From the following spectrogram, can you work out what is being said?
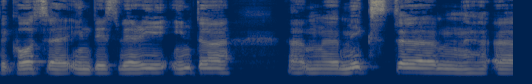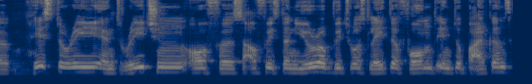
because uh, in this very inter um, mixed um, uh, history and region of uh, southeastern Europe, which was later formed into Balkans.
